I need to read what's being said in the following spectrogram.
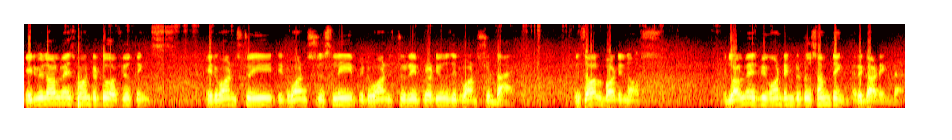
it will always want to do a few things. It wants to eat, it wants to sleep, it wants to reproduce, it wants to die. It's all body knows. It'll always be wanting to do something regarding that.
